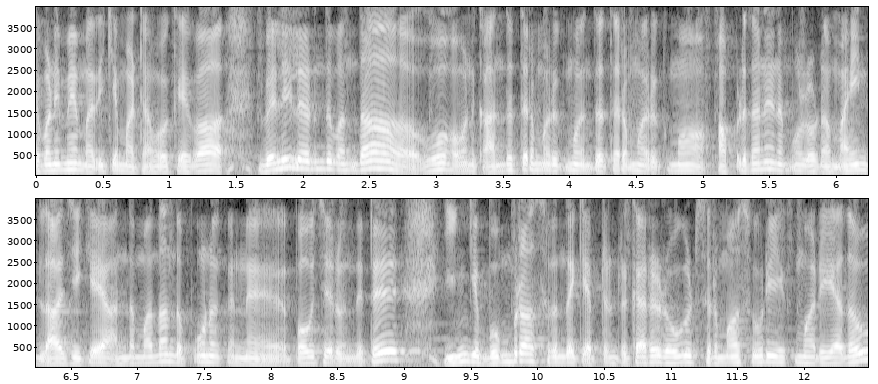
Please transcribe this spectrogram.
எவனுமே மதிக்க மாட்டான் ஓகேவா வெளியிலேருந்து வந்தால் ஓ அவனுக்கு அந்த திறமை இருக்குமோ இந்த திறமை இருக்குமோ? அப்படி தானே நம்மளோட மைண்ட் லாஜிக்கே அந்த மாதிரி தான் அந்த பூனைக்கண்ணு பவுச்சர் வந்துட்டு இங்கே பும்ரா சிறந்த கேப்டன் இருக்காரு ரோஹித் சர்மா சூரியகுமார் யாதவ்.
